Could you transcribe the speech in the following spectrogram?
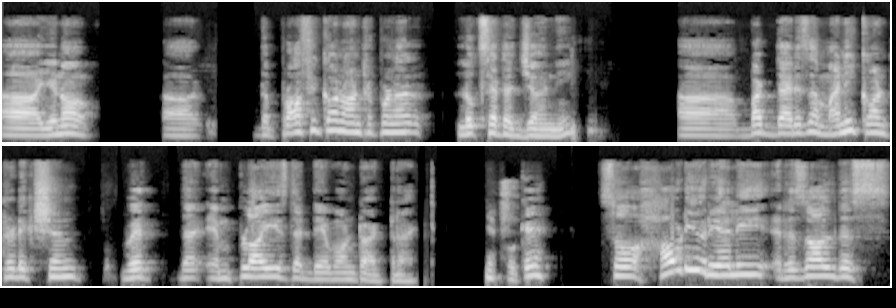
uh, you know the Proficorn entrepreneur looks at a journey, but there is a money contradiction with the employees that they want to attract. Yes. Okay, so how do you really resolve this?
